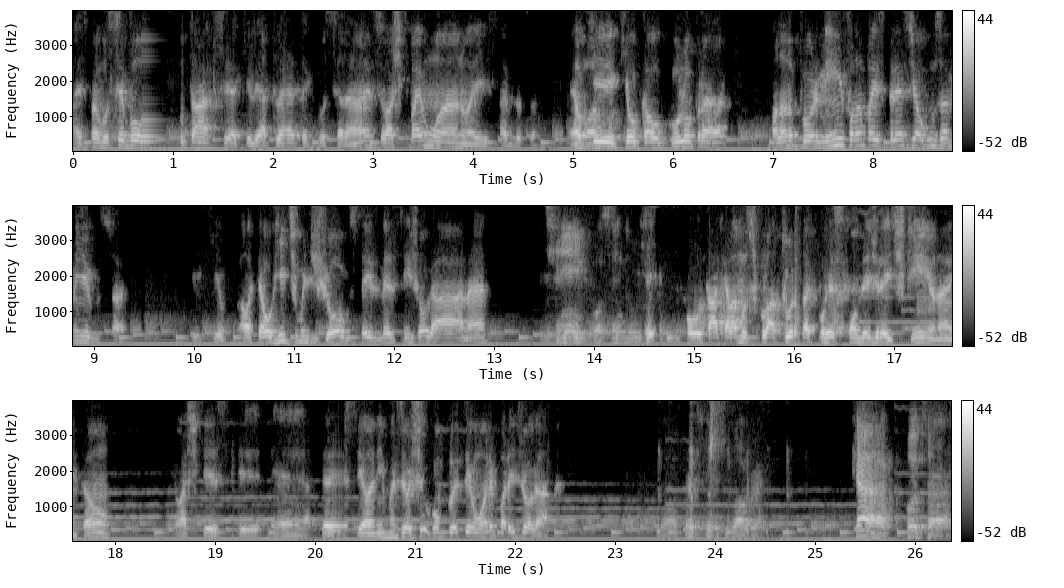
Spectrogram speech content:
mas para você voltar a ser aquele atleta que você era antes, eu acho que vai um ano aí, sabe, doutor? É o que, que eu calculo para falando por mim e falando para a experiência de alguns amigos, sabe? Até o ritmo de jogo, seis meses sem jogar, né? Sim, pô, sem dúvida. Voltar aquela musculatura para corresponder direitinho, né? Então, eu acho que esse, é, até esse ano, mas eu completei um ano e parei de jogar. Né? Não, perfeito, Glauber. Cara, puta,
